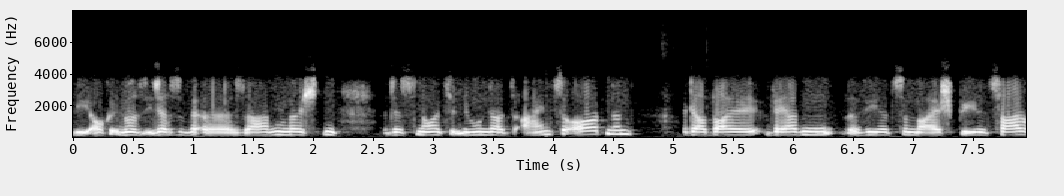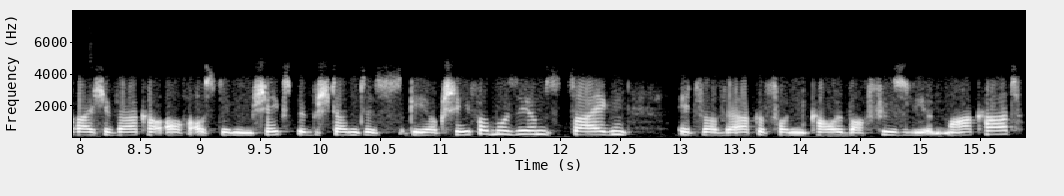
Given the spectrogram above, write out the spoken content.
wie auch immer Sie das äh, sagen möchten, des 19. Jahrhunderts einzuordnen. Dabei werden wir zum Beispiel zahlreiche Werke auch aus dem Shakespeare-Bestand des Georg Schäfer Museums zeigen, etwa Werke von Kaulbach, Füseli und Markhardt.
